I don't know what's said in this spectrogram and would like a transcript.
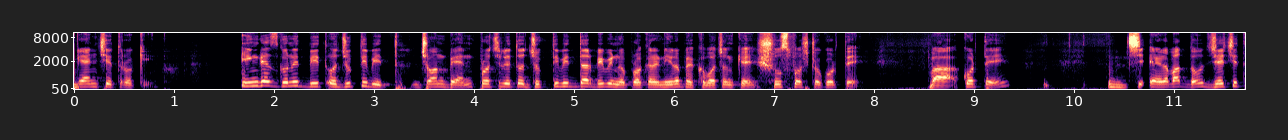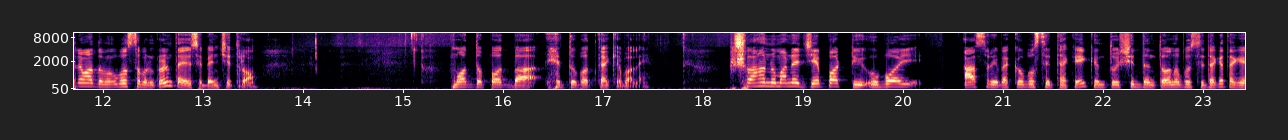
ব্যঞ্চিত্র কি? ইংরেজ গণিতবিদ ও যুক্তিবিদ জন ব্যান প্রচলিত যুক্তিবিদ্যার বিভিন্ন প্রকারের নিরপেক্ষ বচনকে সুস্পষ্ট করতে বা করতে এর বাধ্য যে চিত্রের মাধ্যমে উপস্থাপন করেন, তাই হচ্ছে ব্যঞ্চিত্র মধ্যপদ বা হেতুপদ কাকে বলে? সহানুমানের যে পদটি উভয় আশ্রয় বাক্যে উপস্থিত থাকে, কিন্তু সিদ্ধান্ত অনুপস্থিত থাকে, তাকে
